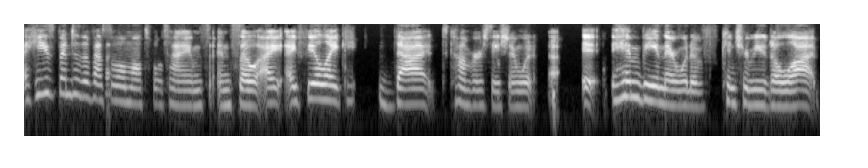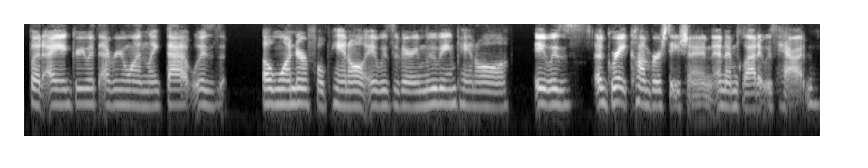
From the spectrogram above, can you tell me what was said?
he's been to the festival multiple times. And so i i feel like that conversation would uh, it, him being there would have contributed a lot but i agree with everyone. Like that was a wonderful panel. It was a very moving panel. It was a great conversation and i'm glad it was had.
